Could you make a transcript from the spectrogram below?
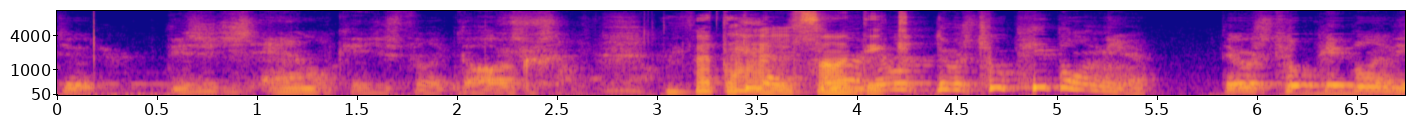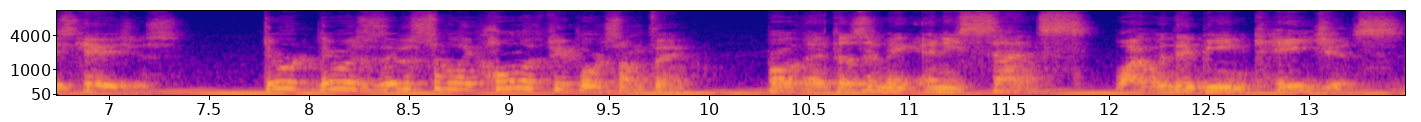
Dude, these are just animal cages for like dogs or something. What the hell, Sandy? There, there was two people in there. There was two people in these cages. There were there was there was some like homeless people or something. Bro, that doesn't make any sense. Why would they be in cages?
